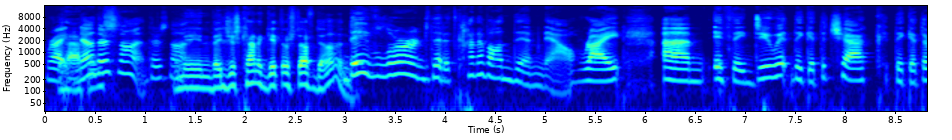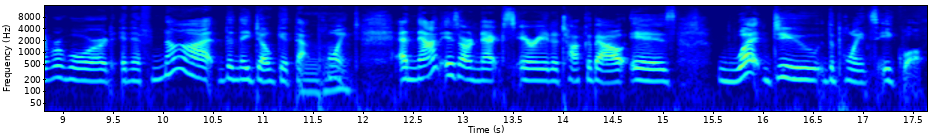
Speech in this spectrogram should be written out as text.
Right. No, there's not. There's not. I mean, they just kind of get their stuff done. they've learned that it's kind of on them now, right? Um, if they do it, they get the check, they get the reward, and if not, then they don't get that point. And that is our next area to talk about is what do the points equal?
